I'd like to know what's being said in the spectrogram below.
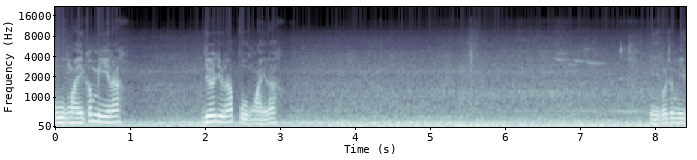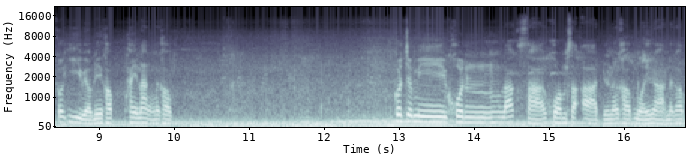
ปลูกใหม่ก็มีนะ เยอะอยู่นะปลูกใหม่นะ นี่ก็จะมีเก้าอี้แบบนี้ครับให้นั่งนะครับ ก็จะมีคนรักษาความสะอาดอยู่นะครับ หน่วยงานนะครับ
